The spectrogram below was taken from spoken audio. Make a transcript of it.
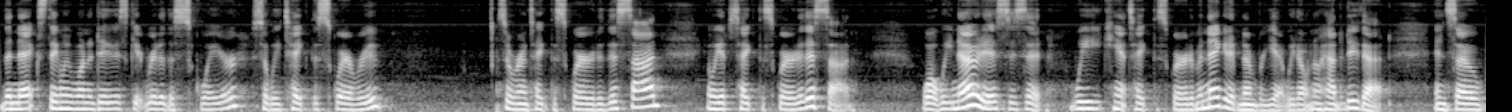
The next thing we want to do is get rid of the square. So we take the square root. So we're going to take the square root of this side, and we have to take the square root of this side. What we notice is that we can't take the square root of a negative number yet. We don't know how to do that. And so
